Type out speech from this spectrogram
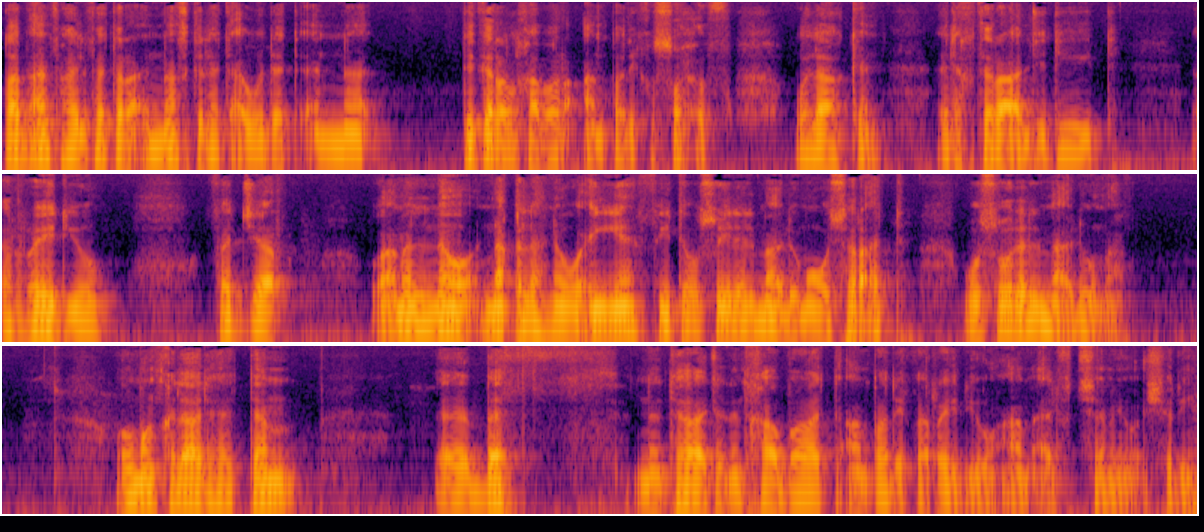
طبعا في هاي الفترة الناس كلها تعودت أن تقرأ الخبر عن طريق الصحف ولكن الاختراع الجديد الراديو فجر وعمل نوع نقلة نوعية في توصيل المعلومة وسرعة وصول المعلومة. ومن خلالها تم آه، بث نتائج الانتخابات عن طريق الراديو عام 1920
